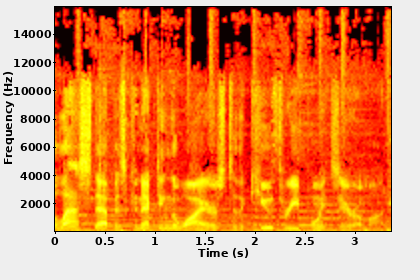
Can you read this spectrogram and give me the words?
The last step is connecting the wires to the QC3.0 module.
